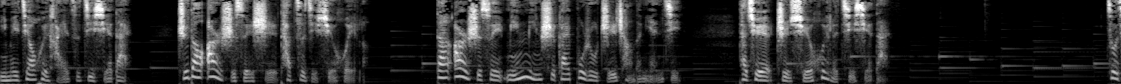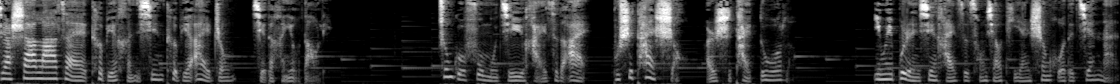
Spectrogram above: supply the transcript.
你没教会孩子系鞋带，直到二十岁时他自己学会了，但二十岁明明是该步入职场的年纪。他却只学会了系鞋带。作家莎拉在《特别狠心特别爱》中写的很有道理。中国父母给予孩子的爱不是太少，而是太多了，因为不忍心孩子从小体验生活的艰难，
